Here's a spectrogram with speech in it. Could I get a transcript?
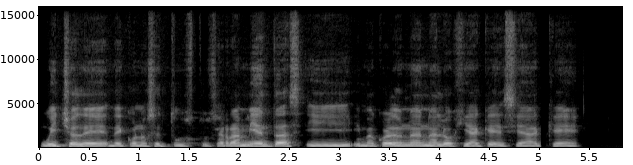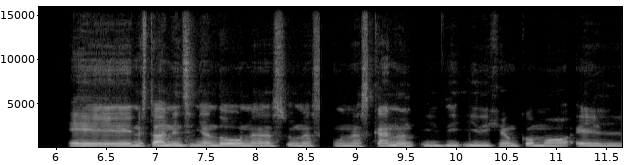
Wicho de, de conoce tus, tus herramientas y, me acuerdo de una analogía que decía que eh, nos estaban enseñando unas, unas, unas Canon y, dijeron como el,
